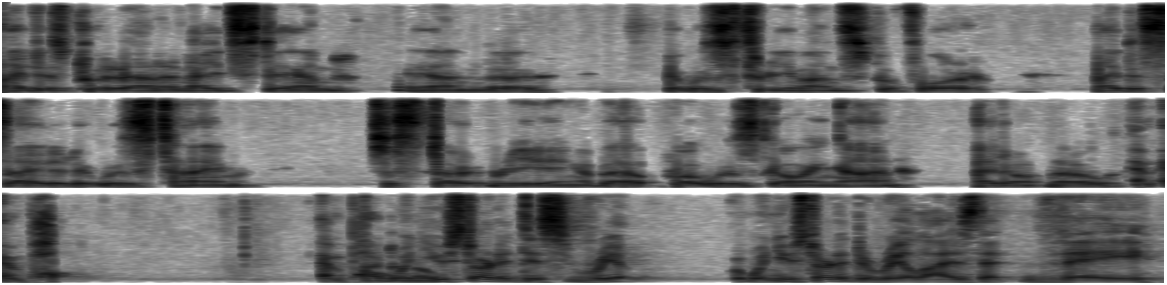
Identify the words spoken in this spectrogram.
I just put it on a nightstand, and uh, it was three months before I decided it was time to start reading about what was going on. I don't know. And, and Paul, and Paul, when know. you started to real, when you started to realize that they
